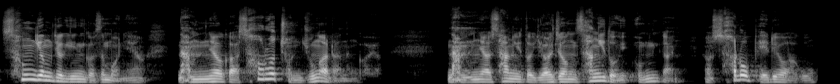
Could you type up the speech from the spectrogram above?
성경적인 것은 뭐냐. 남녀가 서로 존중하라는 거예요. 남녀 상위도 여정 상위도 없는 게 아니에요. 서로 배려하고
